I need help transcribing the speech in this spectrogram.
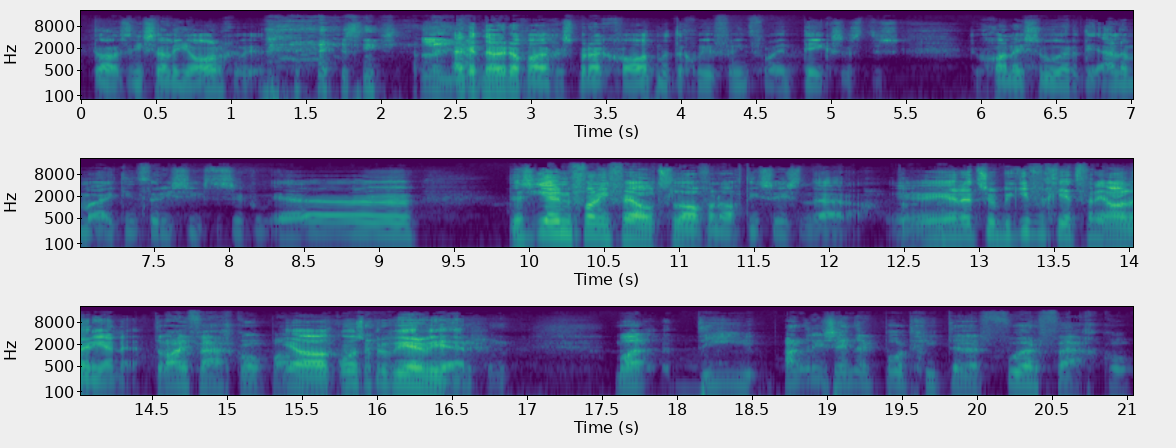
Ja, is in dieselfde jaar gewees. is nie hulle Ek het nou eendag 'n gesprek gehad met 'n goeie vriend van my in Texas. Dus toe gaan hy so oor die Alamo 1836 dis ek vir hom, ja, dis een van die veldslae van 1836. Jy, jy het so 'n bietjie vergeet van die ander ene. draai Vegkop af. Ja, kom ons probeer weer. Maar die Andrius Hendrik Potgieter voor Vegkop.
